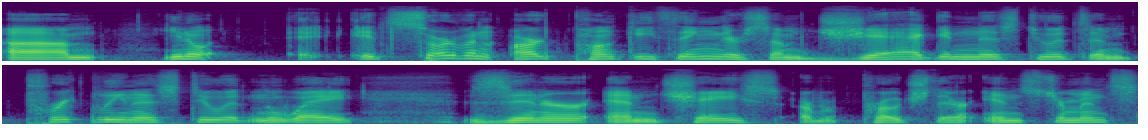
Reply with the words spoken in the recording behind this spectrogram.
Um, you know, it's sort of an art punky thing. There's some jaggedness to it, some prickliness to it in the way Zinner and Chase approach their instruments.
